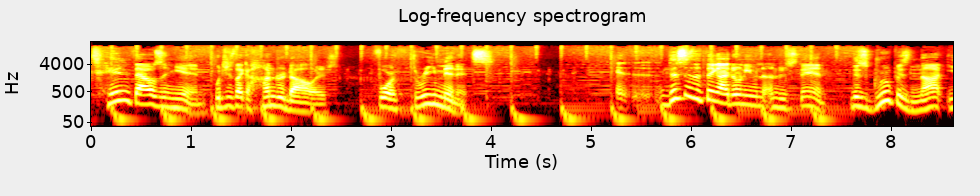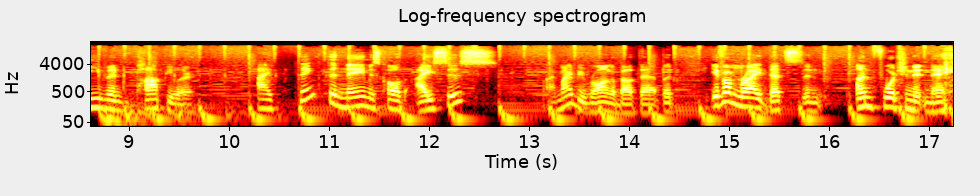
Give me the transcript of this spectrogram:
10,000 yen, which is like $100 for three minutes. This is the thing I don't even understand. This group is not even popular. I think the name is called ISIS. I might be wrong about that, but if I'm right, that's an unfortunate name.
